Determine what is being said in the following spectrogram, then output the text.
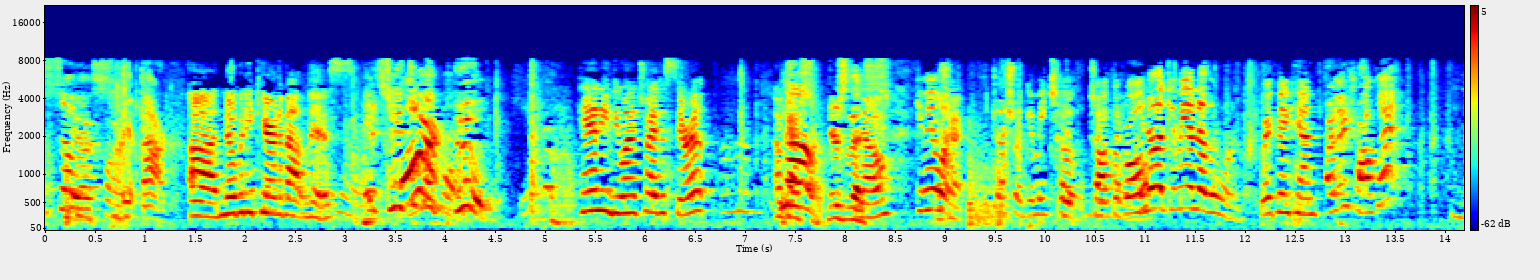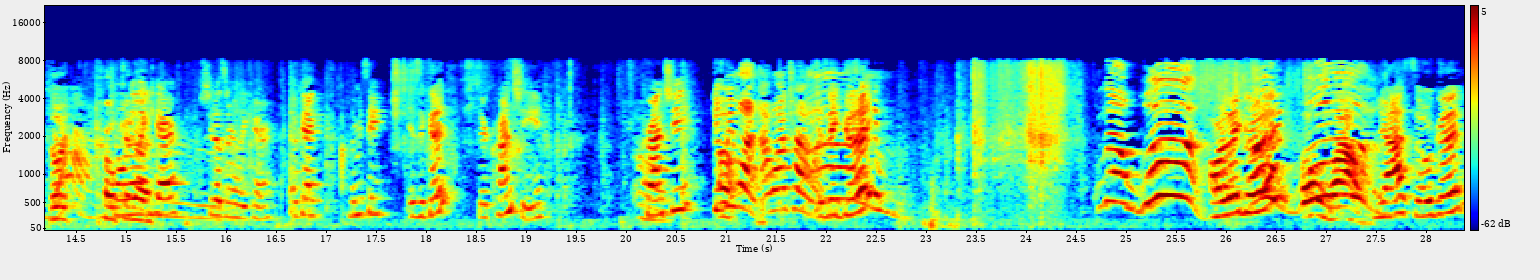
so Yes. far. Get back. Uh, nobody cared about this. It's Tastes horrible. like. Hanny, do you want to try the syrup? Okay. No. Here's this. No? Give me one. Okay. Joshua, give me two. Co- chocolate roll? You know what? Give me another one. What do you? Are they chocolate? They're Yeah. Don't really care? She doesn't really care. Okay, let me see. Is it good? They're crunchy. Oh. Crunchy? Give me Oh. one. I want to try one. Is it good? No good. Are they good? Oh wow. Yeah, so good.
